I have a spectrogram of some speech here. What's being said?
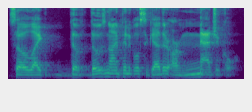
So like the, those nine pinnacles together are magical.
